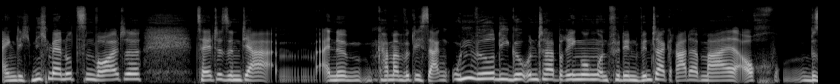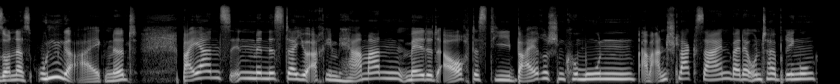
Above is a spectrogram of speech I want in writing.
eigentlich nicht mehr nutzen wollte. Zelte sind ja eine, kann man wirklich sagen, unwürdige Unterbringung und für den Winter gerade mal auch besonders ungeeignet. Bayerns Innenminister Joachim Herrmann meldet auch, dass die bayerischen Kommunen könnten am Anschlag sein bei der Unterbringung.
